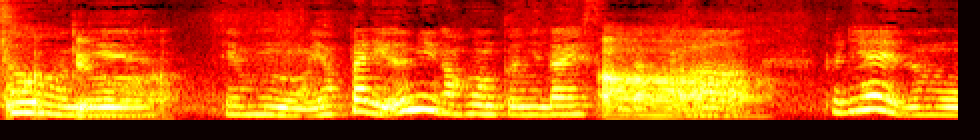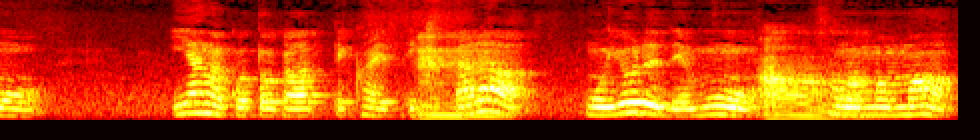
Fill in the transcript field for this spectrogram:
とそうねでもやっぱり海が本当に大好きだかあらとりあえずもう嫌なことがあって帰ってきたら、もう夜でもそのまま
